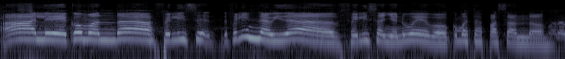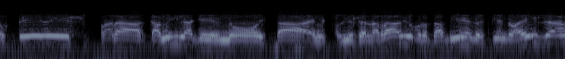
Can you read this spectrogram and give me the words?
Ale, ¿cómo andás? Feliz, feliz Navidad, feliz Año Nuevo. ¿Cómo estás pasando? Para ustedes, para Camila que no está en estos días en la radio, pero también lo extiendo a ella.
